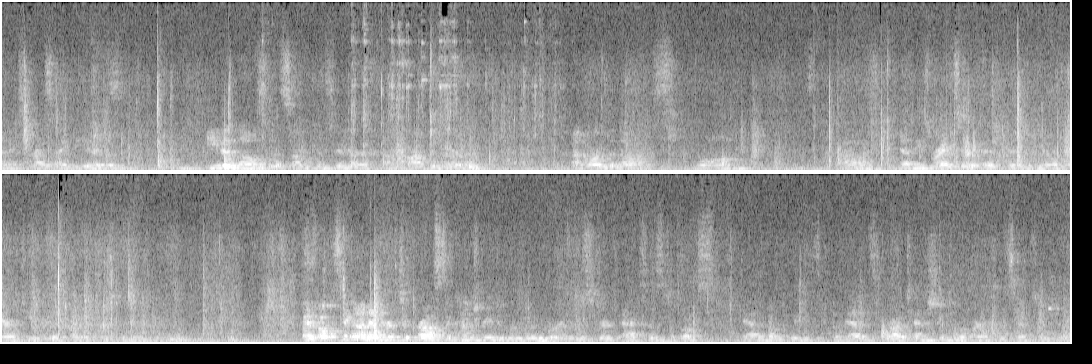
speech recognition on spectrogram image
and express ideas, even those that some consider unpopular, unorthodox, wrong. Um, And these rights are, as as you know, guaranteed through the Twenty-First Amendment. By focusing on efforts across the country to remove or restrict access to books, and Book Week events draw attention to the harms of censorship.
